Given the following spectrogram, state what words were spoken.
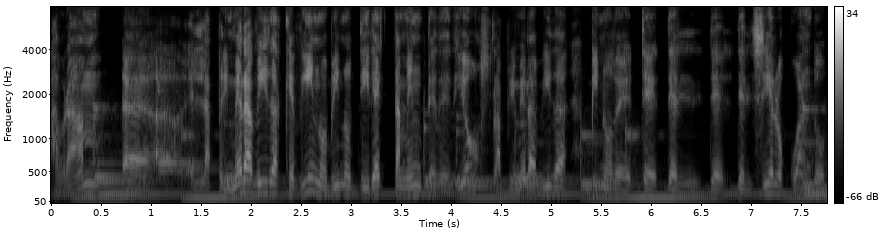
Abraham, eh, la primera vida que vino, vino directamente de Dios. La primera vida vino del, cielo cuando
